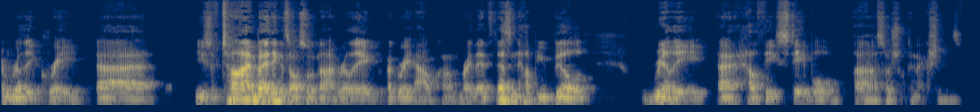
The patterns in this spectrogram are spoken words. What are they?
a really great uh, use of time, but I think it's also not really a, great outcome, right? That doesn't help you build really uh, healthy, stable uh, social connections.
